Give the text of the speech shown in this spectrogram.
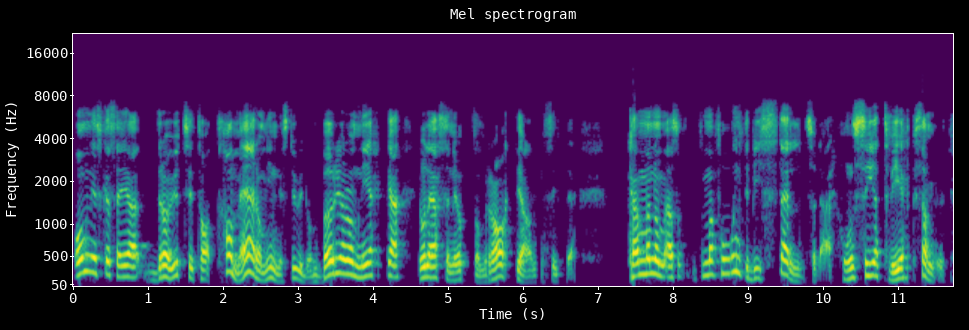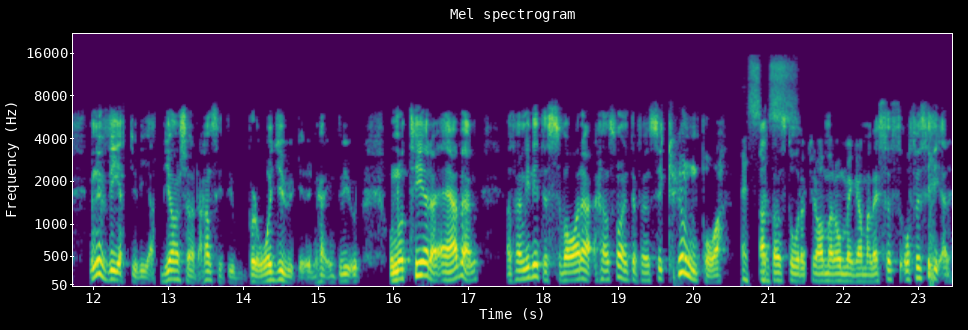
Om ni ska säga, dra ut citat, ta med dem in i studion. Börjar de neka, då läser ni upp dem rakt i ansiktet. Kan man, dem- alltså, för man får inte bli ställd sådär. Hon ser tveksam ut. Men nu vet ju vi att Björn Söder, han sitter ju och blåljuger i den här intervjun. Och notera även att han vill inte svara, han svarar inte för en sekund på SS. att han står och kramar om en gammal SS-officer.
